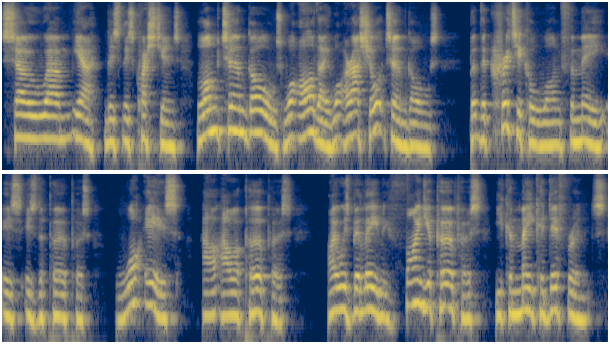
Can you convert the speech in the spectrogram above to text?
So um, yeah, there's there's questions. Long term goals. What are they? What are our short term goals? But the critical one for me is is the purpose. What is our, our purpose? I always believe if you find your purpose, you can make a difference.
